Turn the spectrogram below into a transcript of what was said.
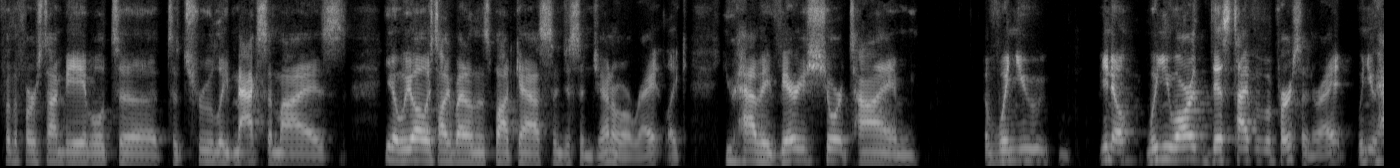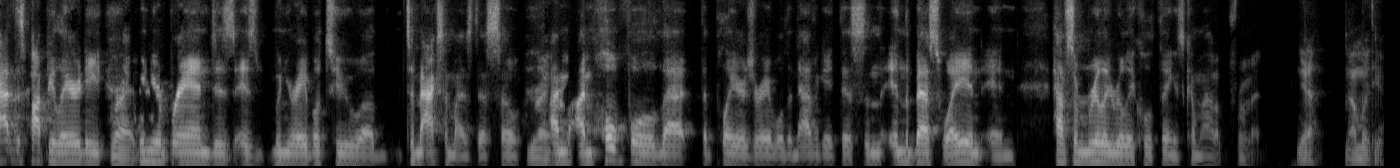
for the first time be able to to truly maximize. You know, we always talk about it on this podcast and just in general, right? Like you have a very short time of when you you know when you are this type of a person right? When you have this popularity right. when your brand is is when you're able to uh, to maximize this. So right. i'm i'm hopeful that the players are able to navigate this in in the best way and and have some really really cool things come out from it. Yeah i'm with you.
